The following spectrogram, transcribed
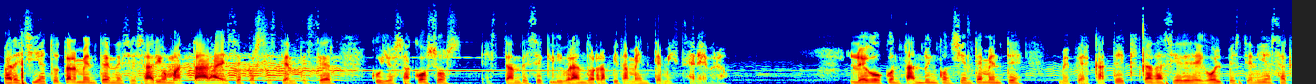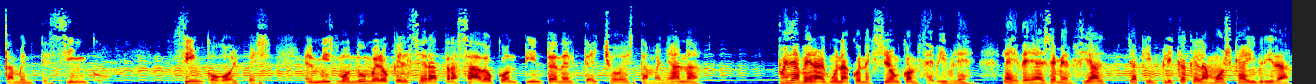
Parecía totalmente necesario matar a ese persistente ser cuyos acosos están desequilibrando rápidamente mi cerebro. Luego, contando inconscientemente, me percaté que cada serie de golpes tenía exactamente cinco. Cinco golpes, el mismo número que el ser ha trazado con tinta en el techo esta mañana. ¿Puede haber alguna conexión concebible? La idea es demencial, ya que implica que la mosca híbrida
